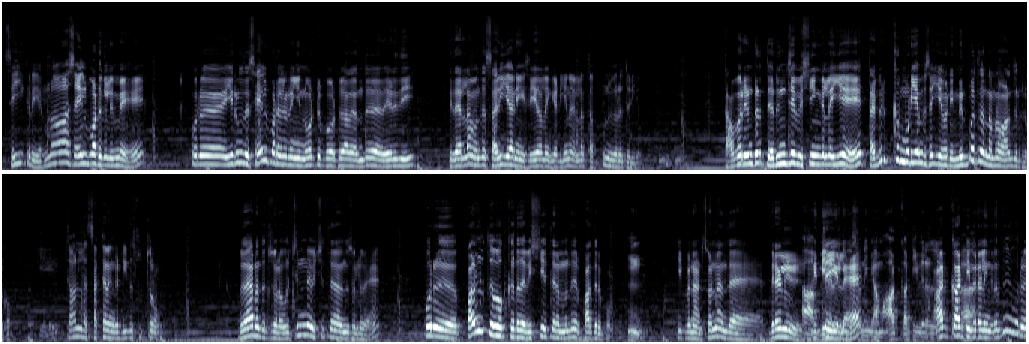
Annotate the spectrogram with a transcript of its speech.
செய்கிற எல்லா செயல்பாடுகளுமே ஒரு இருபது செயல்பாடுகள் நீங்கள் நோட்டு போட்டு அதை வந்து அதை எழுதி இதெல்லாம் வந்து சரியாக நீங்கள் செய்யலாம் கேட்டிங்கன்னா எல்லாம் தப்புன்னு வேற தெரியும். தவறென்று தெரிஞ்ச விஷயங்களையே தவிர்க்க முடியாமல் செய்ய வேண்டிய நிர்பந்தத்தில் நம்மளை வாழ்ந்துட்டு இருக்கோம். காலில் சக்கரம் கட்டிட்டு சுற்றுறோம் உதாரணத்துக்கு சொல்ல ஒரு சின்ன விஷயத்தை நான் வந்து சொல்லுவேன். ஒரு பல் துவக்கிறத விஷயத்தை நம்ம வந்து பார்த்துருப்போம். இப்போ நான் சொன்ன அந்த விரல் ஆமாம் ஆட்காட்டி விரல். ஆட்காட்டி விரலுங்கிறது ஒரு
